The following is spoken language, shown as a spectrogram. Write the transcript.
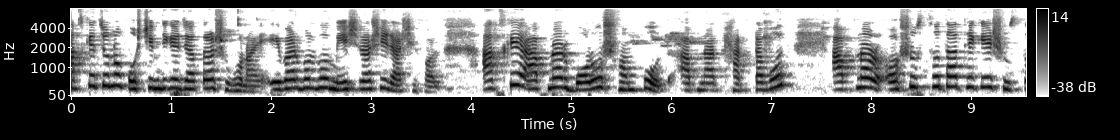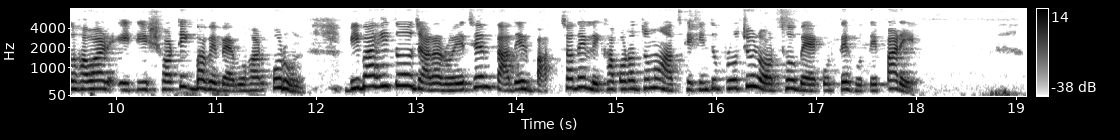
আজকের জন্য পশ্চিম দিকে যাত্রা শুভ নয়। এবার বলব মেষ রাশি রাশিফল। আজকে আপনার বড় সম্পদ, আপনার ঠাট্টাবোধ আপনার অসুস্থতা থেকে সুস্থ হওয়ার এটি সঠিকভাবে ব্যবহার করুন। বিবাহিত যারা রয়েছেন, তাদের বাচ্চাদের লেখাপড়ার জন্য আজকে কিন্তু প্রচুর অর্থ ব্যয় করতে হতে পারে।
